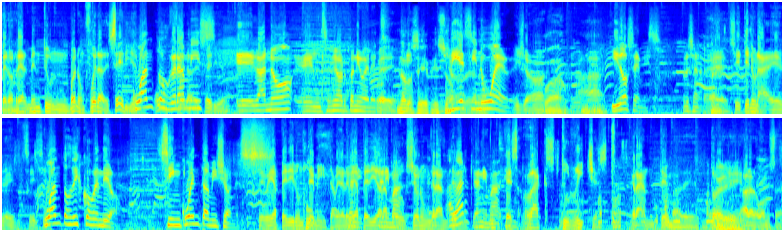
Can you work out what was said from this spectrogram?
pero realmente un bueno un fuera de serie. ¿Cuántos Grammys serie. eh, ganó el señor Tony Bennett? Eh, No lo sé, eso. 19. y yo, Wow. ah, Y dos Emmys. Impresionante. eh, sí, tiene una. eh, eh, sí, sí. ¿Cuántos discos vendió? 50 millones. Te voy a pedir un temita, mira, le voy a pedir a la animal. producción un gran A tema. ver. Qué animal. Que es Rags to Richest. Gran tema de Tony. Ahora lo vamos a,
